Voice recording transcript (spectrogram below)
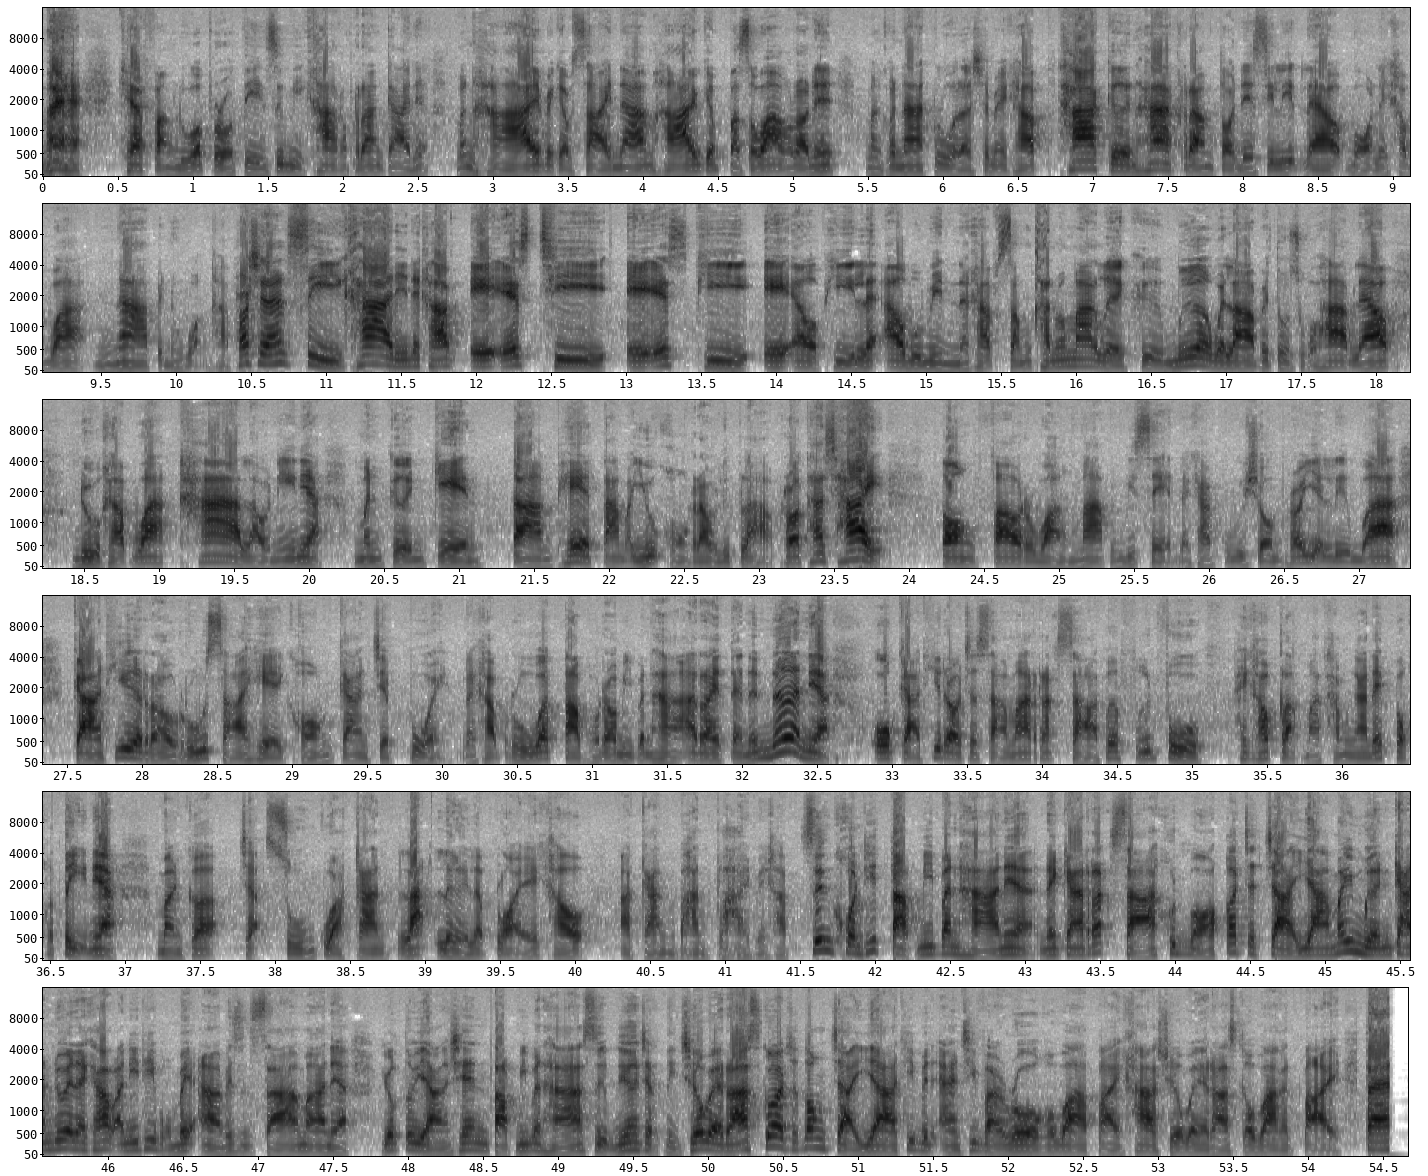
แม่แค่ฟังดูว่าโปรตีนซึ่งมีค่ากับร่างกายเนี่ยมันหายไปกับสายน้ำหายไปกับปัสสาวะของเราเนี่ยมันก็น่ากลัวแล้วใช่ไหมครับถ้าเกิน 5 กรัมต่อเดซิลิตรแล้วบอกเลยครับว่าน่าเป็นห่วงครับ เพราะฉะนั้น 4 ค่านี้นะครับ AST ASP ALP และอัลบูมินนะครับสำคัญมากๆเลยคือเมื่อเวลาไปตรวจสุขภาพแล้ว ดูครับว่าค่าเหล่านี้เนี่ยมันเกินเกณฑ์ตามเพศตามอายุของเราหรือเปล่า เพราะถ้าใช่ ต้องเฝ้าระวังมากเป็นพิเศษนะครับคุณผู้ชม เพราะอย่าลืมว่าการที่เรารู้สาเหตุของการเจ็บป่วยนะครับรู้ว่าตับของเรามีปัญหาอะไรแต่เนิ่นๆเนี่ย โอกาสที่เราจะสามารถรักษาเพื่อฟื้นฟู ให้เขากลับมาทำงานได้ปกติเนี่ยมันก็จะสูงกว่าการละเลยและปล่อยให้เขาอาการบานปลายไปครับ ซึ่งคนที่ตับมีปัญหาเนี่ยในการรักษาคุณหมอก็จะจ่ายยาไม่เหมือนกันด้วยนะครับ อันนี้ที่ผมไปอ่านไปศึกษามาเนี่ยยกตัวอย่างเช่น ตับมีปัญหาสืบเนื่องจากติดเชื้อไวรัส ก็จะต้องจ่ายยาที่เป็นแอนติไวรัลก็ว่าไปฆ่าเชื้อไวรัสก็ว่ากันไปแต่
